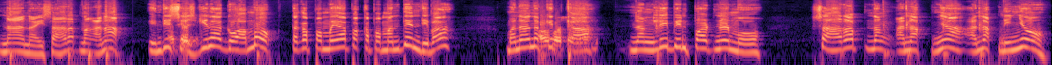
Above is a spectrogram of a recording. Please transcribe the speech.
nanay sa harap ng anak. In this case, ginagawa mo. Tagapamayapa ka pa man din, di ba? Mananakit ka ng live-in partner mo sa harap ng anak niya, anak ninyo.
